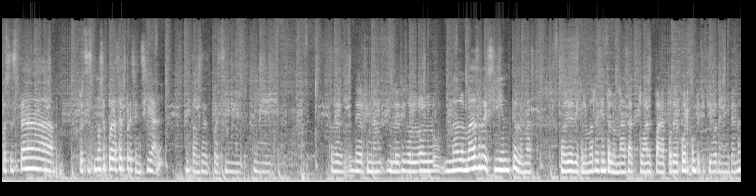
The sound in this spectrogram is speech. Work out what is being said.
pues está pues no se puede hacer presencial. Entonces pues sí entonces, de, al final, le digo, lo, más reciente, o lo más, como ya dije, lo más reciente, lo más actual para poder jugar competitivo de Nintendo,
